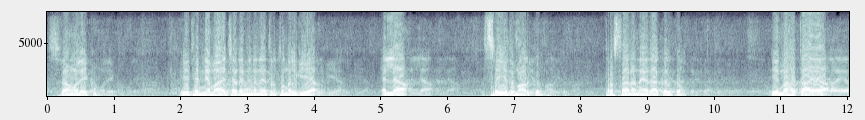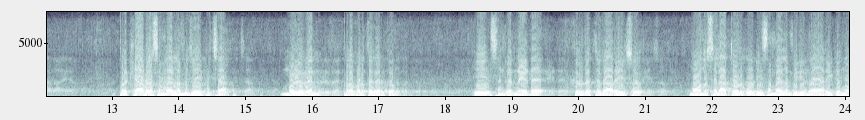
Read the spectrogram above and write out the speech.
അസ്സാമലൈക്കും ഈ ധന്യമായ ചടങ്ങിന് നേതൃത്വം നൽകിയ എല്ലാ സയ്യിദ്മാർക്കും പ്രസ്ഥാന നേതാക്കൾക്കും ഈ മഹത്തായ പ്രഖ്യാപന സമ്മേളനം വിജയിപ്പിച്ച മുഴുവൻ പ്രവർത്തകർക്കും ഈ സംഘടനയുടെ കൃതജ്ഞത അറിയിച്ച്. മൂന്ന് സ്ഥലത്തോടു കൂടി സമ്മേളനം പിരിയുന്നതായി അറിയിക്കുന്നു.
